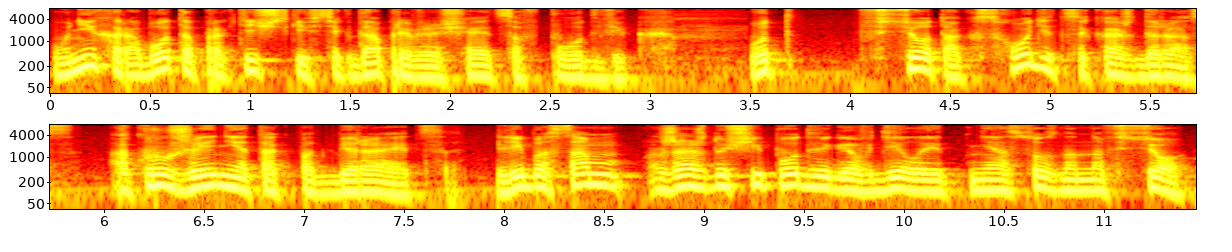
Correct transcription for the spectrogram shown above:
У них работа практически всегда превращается в подвиг. Вот все так сходится каждый раз, окружение так подбирается. Либо сам жаждущий подвигов делает неосознанно все,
